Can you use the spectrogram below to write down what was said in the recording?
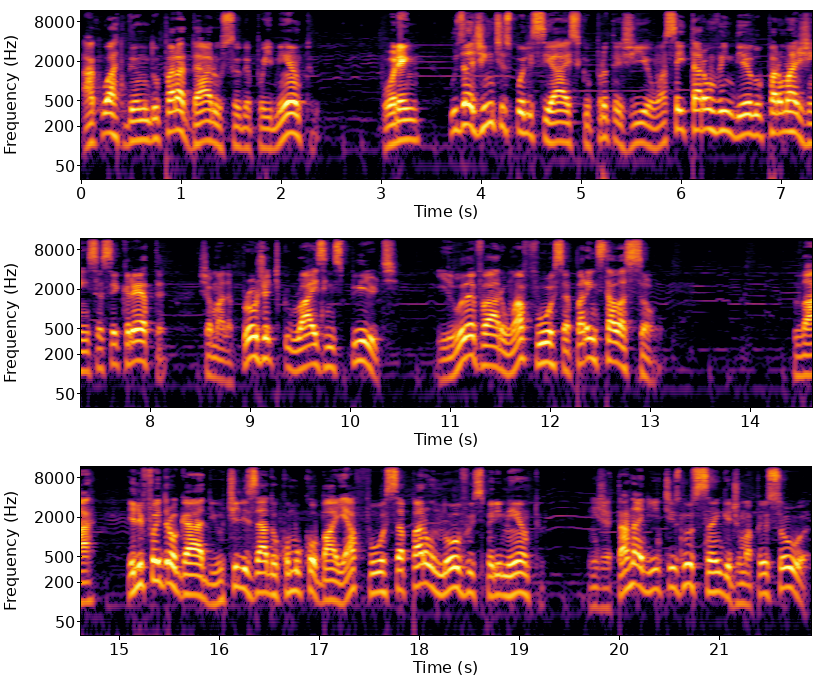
aguardando para dar o seu depoimento. Porém, os agentes policiais que o protegiam aceitaram vendê-lo para uma agência secreta, chamada Project Rising Spirit, e o levaram à força para a instalação. Lá, ele foi drogado e utilizado como cobaia à força para um novo experimento: injetar nanites no sangue de uma pessoa,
